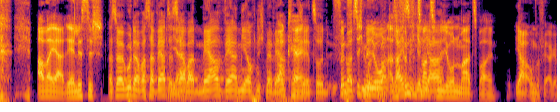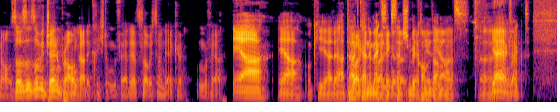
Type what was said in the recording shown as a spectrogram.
aber ja, realistisch. Also ja gut, aber was er wert ist, ja, ja aber mehr wäre mir auch nicht mehr wert. Okay. Also jetzt so 50 über, Millionen, über also 25 Millionen mal zwei. Ja, ungefähr, genau. So, so, so wie Jalen Brown gerade kriegt ungefähr, der ist glaube ich so in der Ecke, ungefähr. Ja, ja, okay, ja, der hat halt keine Max Extension bekommen damals. Äh, ja, ja, korrekt. klar.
